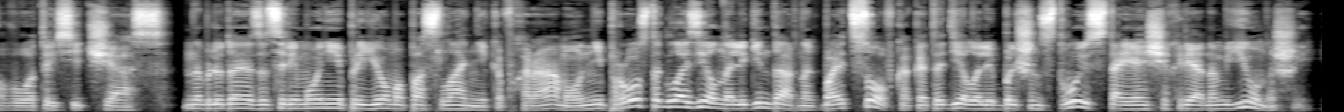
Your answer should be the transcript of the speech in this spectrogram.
Вот и сейчас, наблюдая за церемонией приема посланников храма, он не просто глазел на легендарных бойцов, как это делали большинство из стоящих рядом юношей.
